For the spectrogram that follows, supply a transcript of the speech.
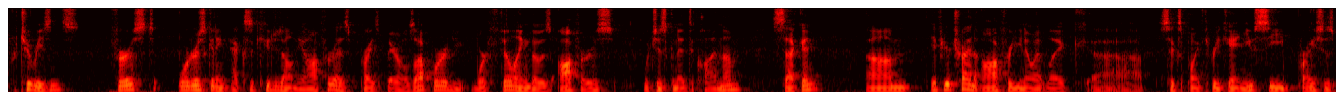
for two reasons. First, orders getting executed on the offer as price barrels upward. We're filling those offers, which is going to decline them. Second, um, if you're trying to offer, you know, at like uh, 6.3K and you see prices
